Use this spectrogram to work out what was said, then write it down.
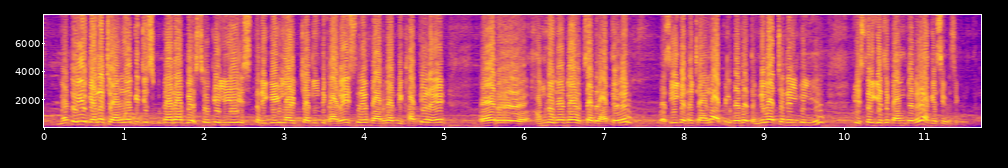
मैं तो ये कहना चाहूँगा कि जिस प्रकार आप व्यस्तों के लिए इस तरीके के लाइव चैनल दिखा रहे हैं, इस तरह बार बार दिखाते रहें और हम लोगों का उत्साह बढ़ाते रहें। बस ये कहना चाहूँगा, आपके लिए बहुत बहुत धन्यवाद चैनल के लिए कि इस तरीके से काम कर रहे हैं, आगे से वैसे करते रहें।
